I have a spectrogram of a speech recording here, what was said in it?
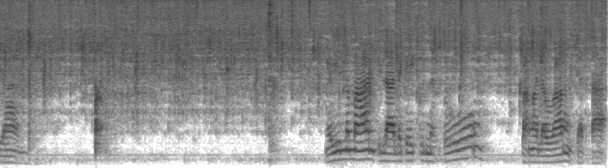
Yan. Ngayon naman, ilalagay ko na itong pangalawang gata.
